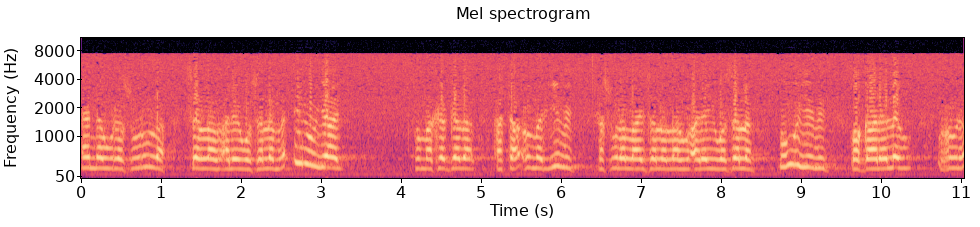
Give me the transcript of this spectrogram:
anahu rasuulullah sala allahu calayhi wasalama inuu yahay uma ka gadaal hataa cumar yimid rasuula allahi sala allahu calayhi wasalam uu u yimid waqaala lahu wuxuuna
